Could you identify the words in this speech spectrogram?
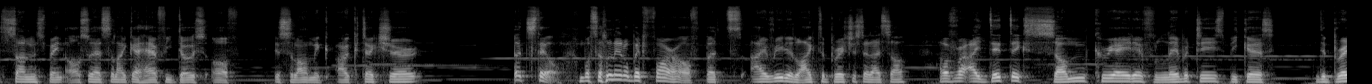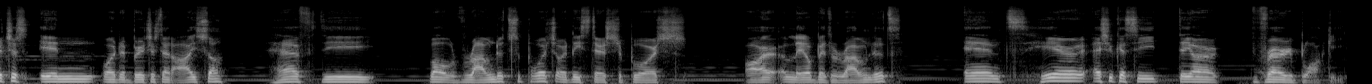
southern Spain also has like a heavy dose of Islamic architecture. But still, was a little bit far off, but I really liked the bridges that I saw. However, I did take some creative liberties because the bridges in, or the bridges that I saw, have the, well, rounded supports, or at least their supports are a little bit rounded. And here, as you can see, they are very blocky.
